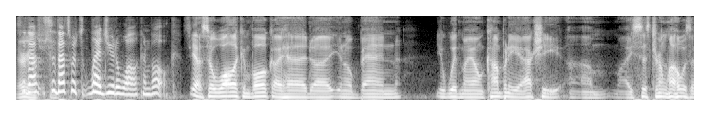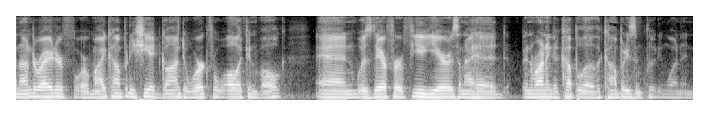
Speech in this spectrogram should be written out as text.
So that's so that's what led you to Wallick and Volk. Yeah, so Wallick and Volk, I had uh, you know been with my own company. Actually, um, my sister-in-law was an underwriter for my company. She had gone to work for Wallick and Volk and was there for a few years. And I had been running a couple of the companies, including one in,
